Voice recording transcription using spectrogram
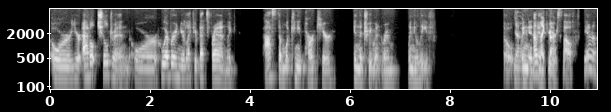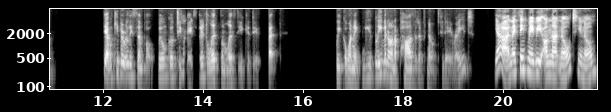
or your adult children, or whoever in your life, your best friend. Like ask them, what can you park here in the treatment room when you leave? So Yeah, and, and like for that. yourself. Yeah. Yeah, we'll keep it really simple. We won't go too Mhm. crazy. There's lists and lists you could do, but we want to leave it on a positive note today, right? Yeah. And I think maybe on that note, you know,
